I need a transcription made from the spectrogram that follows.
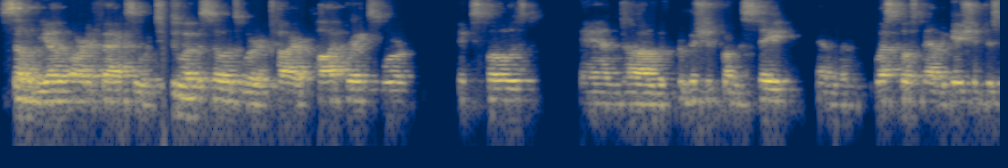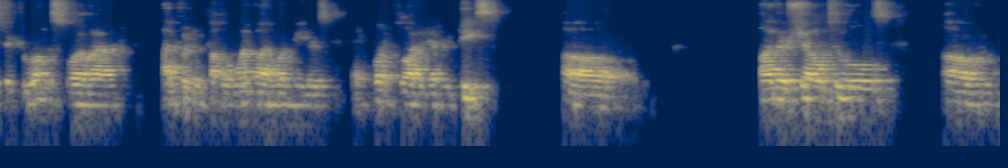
Some of the other artifacts, there were two episodes where entire pot breaks were exposed. And, uh, with permission from the state and the West Coast Navigation District who own the spoil island, I put in a couple of one by one meters and point plotted every piece. Uh, other shell tools, um,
